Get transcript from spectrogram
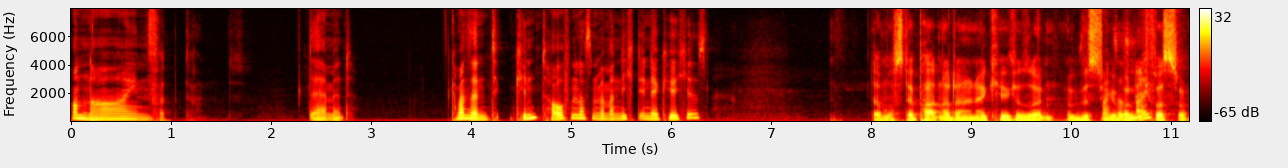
Oh nein. Verdammt. Damn it. Kann man sein Kind taufen lassen, wenn man nicht in der Kirche ist? Da muss der Partner dann in der Kirche sein. Dann wüsste ich aber nicht, was so.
